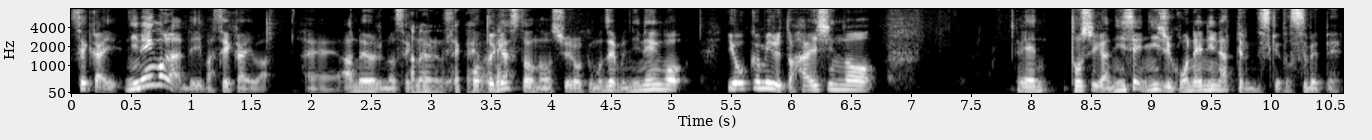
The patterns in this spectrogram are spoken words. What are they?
世界2年後なんで今世界は、えーあの夜の世界。あの夜の世界はね。ポッドキャストの収録も全部2年後。よく見ると配信の、えー年が2025年になってるんですけど全て、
